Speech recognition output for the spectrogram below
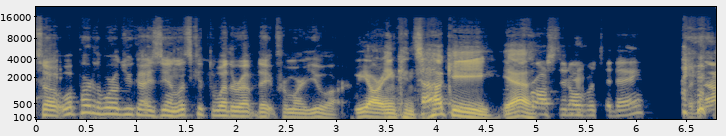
So, what part of the world you guys in? Let's get the weather update from where you are. We are in Kentucky. Yeah. frosted over today, but not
